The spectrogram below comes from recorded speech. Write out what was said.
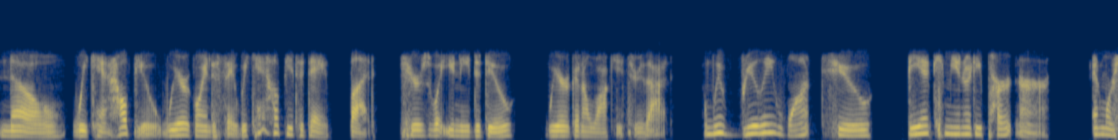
no, we can't help you. We're going to say, we can't help you today, but here's what you need to do. We're going to walk you through that. And we really want to be a community partner. And we're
